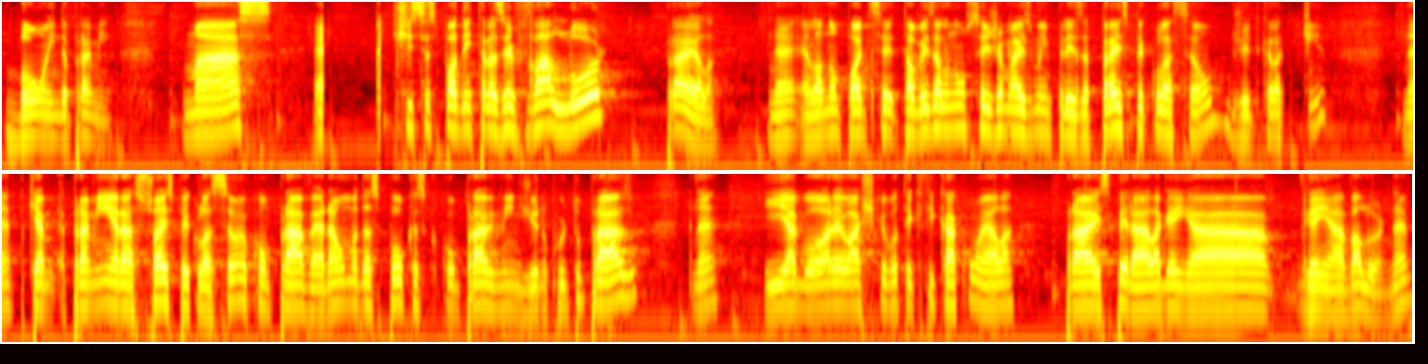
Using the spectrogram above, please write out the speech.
bom ainda para mim. Mas é, notícias podem trazer valor para ela, né? Ela não pode ser, talvez ela não seja mais uma empresa para especulação, do jeito que ela tinha, né? Porque para mim era só especulação, eu comprava, era uma das poucas que eu comprava e vendia no curto prazo, né? E agora eu acho que eu vou ter que ficar com ela para esperar ela ganhar ganhar valor, né?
